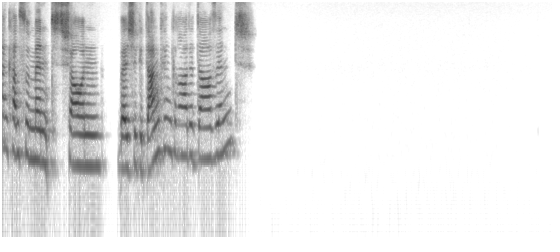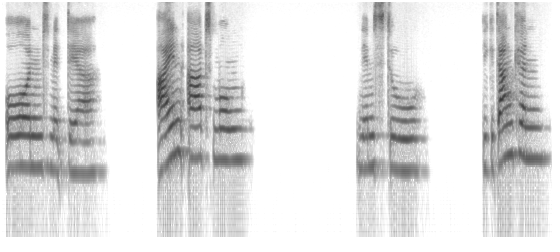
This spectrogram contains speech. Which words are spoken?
Dann kannst du im Moment schauen, welche Gedanken gerade da sind. Und mit der Einatmung nimmst du die Gedanken,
